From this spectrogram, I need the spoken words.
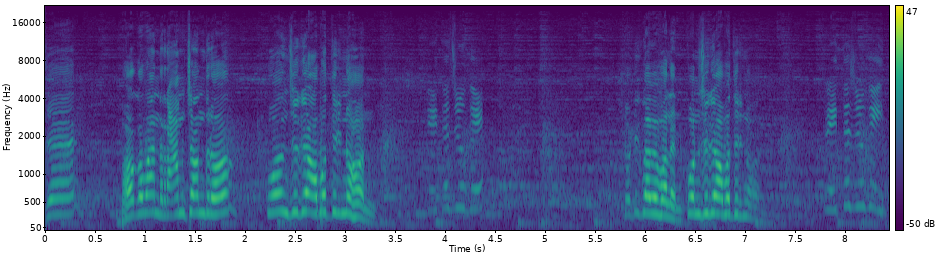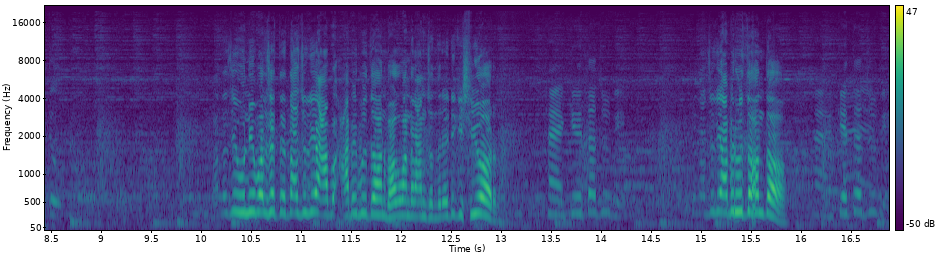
যে ভগবান রামচন্দ্র কোন যুগে অবতীর্ণ হন? ত্রেতা যুগে। সঠিকভাবে বলেন কোন যুগে অবতীর্ণ হন? ত্রেতা যুগেই তো। মাতাজি উনি বলছে তেতা যুগে আব- আবির্ভূত হন ভগবান রামচন্দ্র এটি কি শিওর হ্যাঁ ক্রেতা যুগে। আবির্ভূত হন তো? হ্যাঁ ক্রেতা যুগে।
